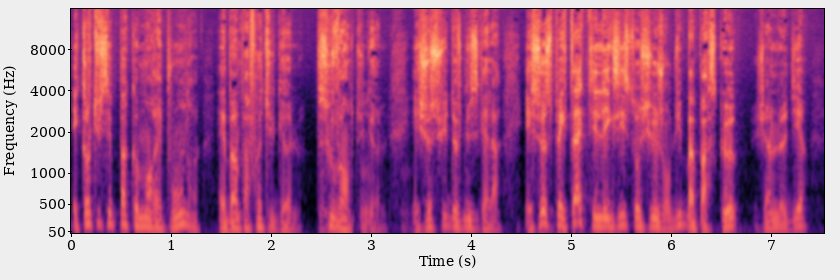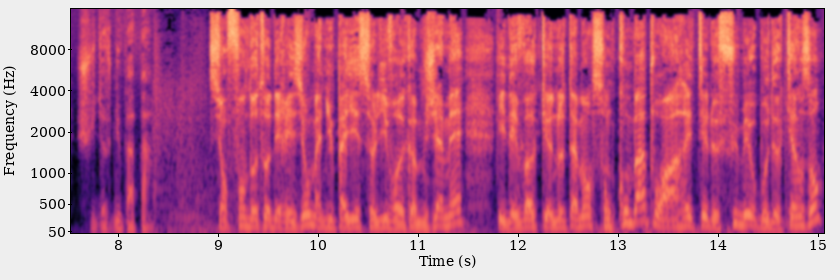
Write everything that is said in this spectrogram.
Et quand tu sais pas comment répondre, eh ben parfois tu gueules. Souvent tu gueules. Et je suis devenu ce gars-là. Et ce spectacle, il existe aussi aujourd'hui bah parce que, je viens de le dire, je suis devenu papa. Sur fond d'autodérision, Manu Paillet se livre comme jamais. Il évoque notamment son combat pour arrêter de fumer au bout de 15 ans.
